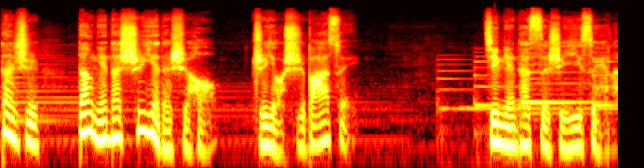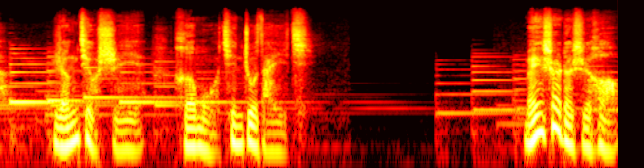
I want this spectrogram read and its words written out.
但是当年他失业的时候只有十八岁。今年他四十一岁了，仍旧失业，和母亲住在一起。没事的时候，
